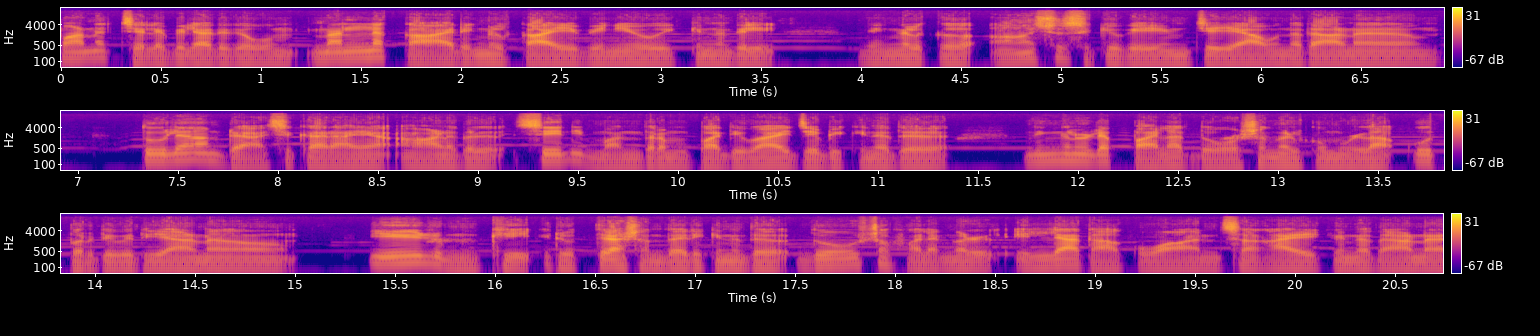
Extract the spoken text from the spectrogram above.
പണച്ചെലവിലധികവും നല്ല കാര്യങ്ങൾക്കായി വിനിയോഗിക്കുന്നതിൽ നിങ്ങൾക്ക് ആശ്വസിക്കുകയും ചെയ്യാവുന്നതാണ്. തുലാം രാശിക്കാരായ ആളുകൾ ശനി മന്ത്രം പതിവായി ജപിക്കുന്നത് നിങ്ങളുടെ പല ദോഷങ്ങൾക്കുമുള്ള ഉത്പ്രതിവിധിയാണ്. പ്രതിവിധിയാണ് ഏഴുമുഖി രുദ്രാക്ഷം ധരിക്കുന്നത് ദോഷഫലങ്ങൾ ഇല്ലാതാക്കുവാൻ സഹായിക്കുന്നതാണ്.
